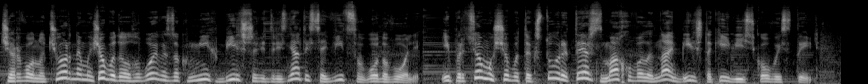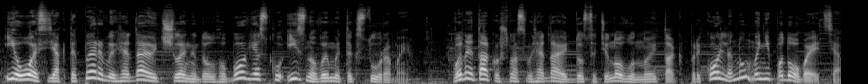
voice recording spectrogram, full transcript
червоно-чорними, щоб довгобов'язок міг більше відрізнятися від свободоволі. І при цьому, щоб текстури теж змахували на більш такий військовий стиль. І ось як тепер виглядають члени довгобов'язку із новими текстурами. Вони також у нас виглядають досить оновлено і так прикольно, ну мені подобається.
